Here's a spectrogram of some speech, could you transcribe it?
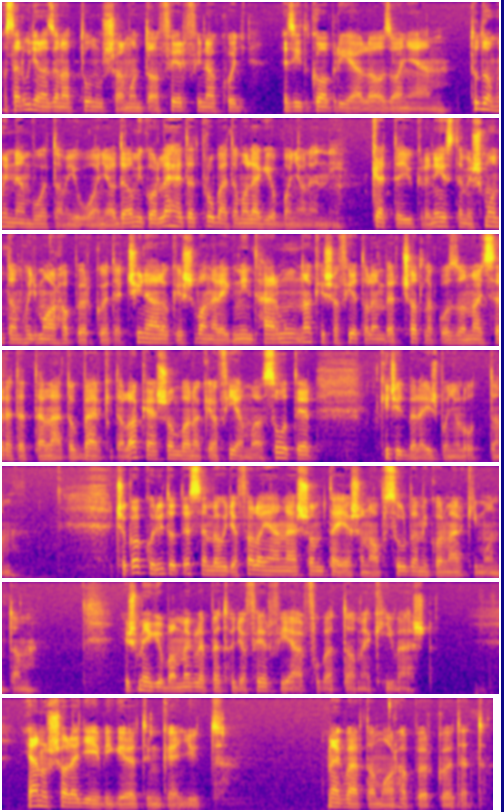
Aztán ugyanazon a tónussal mondta a férfinak, hogy ez itt Gabriella az anyám. Tudom, hogy nem voltam jó anya, de amikor lehetett, próbáltam a legjobb anya lenni. Kettejükre néztem, és mondtam, hogy marha pörköltet csinálok, és van elég mindhármunknak, és a fiatalember csatlakozzon, nagy szeretettel látok bárkit a lakásomban, aki a fiammal szót ért, kicsit bele is bonyolódtam. Csak akkor jutott eszembe, hogy a felajánlásom teljesen abszurd, amikor már kimondtam. És még jobban meglepett, hogy a férfi elfogadta a meghívást. Jánossal egy évig éltünk együtt. Megvárta a marha pörköltet.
